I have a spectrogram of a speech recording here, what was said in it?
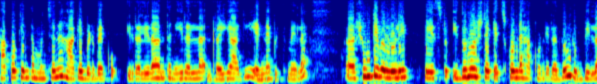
ಹಾಕೋಕ್ಕಿಂತ ಮುಂಚೆನೆ ಹಾಗೆ ಬಿಡಬೇಕು. ಇದರಲ್ಲಿರೋ ಅಂತ ನೀರೆಲ್ಲ ಡ್ರೈ ಆಗಿ ಎಣ್ಣೆ ಬಿಟ್ಟ ಮೇಲೆ ಶುಂಠಿ ಬೆಳ್ಳುಳ್ಳಿ ಪೇಸ್ಟ್ ಇದನ್ನು ಅಷ್ಟೇ ಕೆಚ್ಕೊಂಡೆ ಹಾಕೊಂಡಿರೋದು, ರುಬ್ಬಿಲ್ಲ.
